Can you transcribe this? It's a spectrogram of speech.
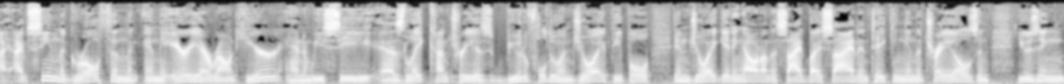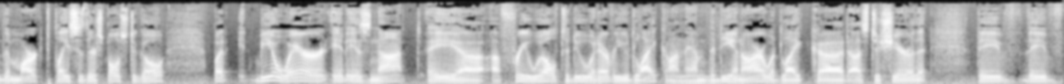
I, have seen the growth in the in the area around here, and we see as Lake Country is beautiful to enjoy. People enjoy getting out on the side by side and taking in the trails and using the marked places they're supposed to go. But be aware, it is not a, uh, a free will to do whatever you'd like on them. The DNR would like uh, us to share that they've they've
